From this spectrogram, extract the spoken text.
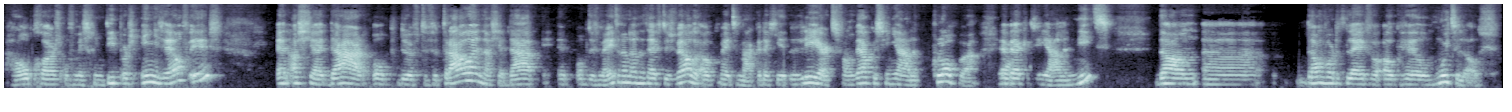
hogers of misschien diepers in jezelf is. En als jij daarop durft te vertrouwen en als je daarop dus meteren, en dat heeft dus wel ook mee te maken dat je leert van welke signalen kloppen en welke signalen niet, dan, uh, dan wordt het leven ook heel moeiteloos.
